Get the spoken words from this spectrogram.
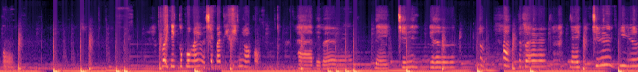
ko. Birthday ko po ngayon, so batiin niyo ako. Happy birthday to you. Happy birthday to you.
